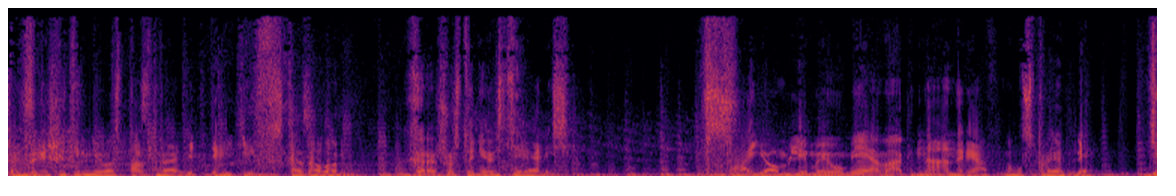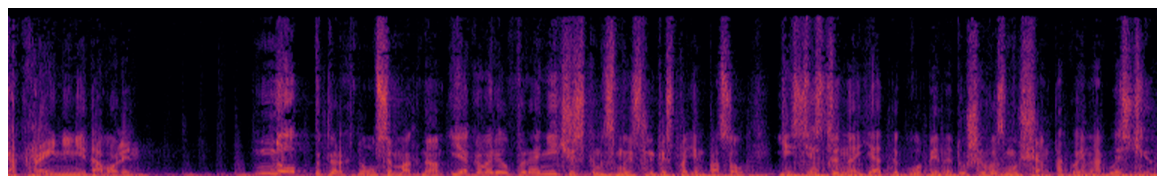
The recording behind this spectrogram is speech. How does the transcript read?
«Разрешите мне вас поздравить, Ретив», — сказал он. «Хорошо, что не растерялись». «В своем ли мы уме, Магнан?» — рявкнул Спредли. «Я крайне недоволен». «Но!» — поперхнулся Магнан. «Я говорил в ироническом смысле, господин посол. Естественно, я до глубины души возмущен такой наглостью».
